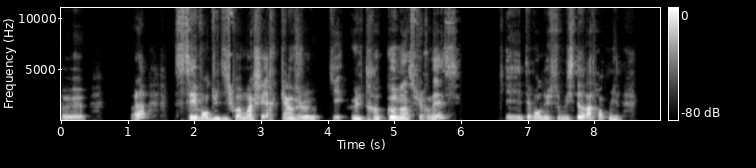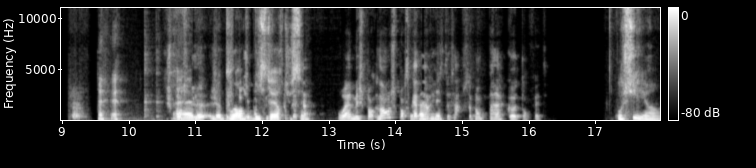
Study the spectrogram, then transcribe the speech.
peu voilà, c'est vendu dix fois moins cher qu'un jeu qui est ultra commun sur NES qui était vendu sous blister à 30 000. Je Euh, le- je- le je pouvoir pense du que blister, tu sais. Ouais, mais je pense non, je pense qu'Atari, ça tout simplement pas la cote en fait. Aussi, hein.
